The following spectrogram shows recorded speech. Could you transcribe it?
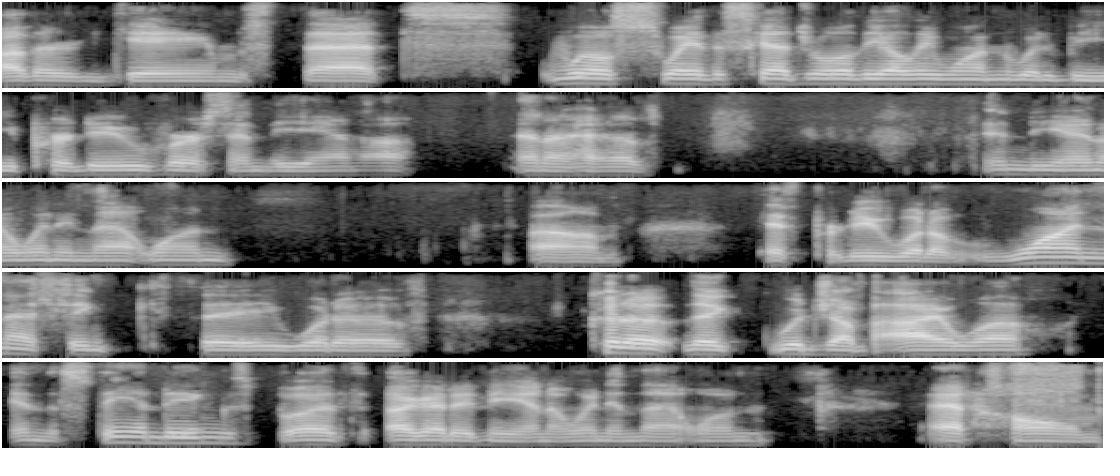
other games that will sway the schedule. The only one would be Purdue versus Indiana, and I have Indiana winning that one. Um, if Purdue would have won, I think they would have could have they would jump Iowa in the standings, but I got Indiana winning that one at home.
